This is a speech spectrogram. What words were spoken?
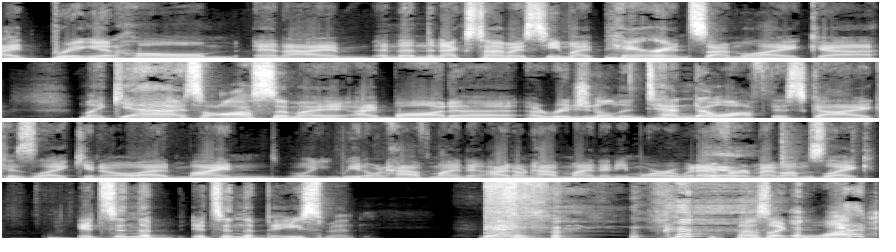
I bring it home, and I'm, and then the next time I see my parents, I'm like, uh, I'm like, yeah, it's awesome. I I bought a original Nintendo off this guy because like you know I mine we don't have mine. I don't have mine anymore or whatever. Yeah. And my mom's like, it's in the it's in the basement. I was like, what?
